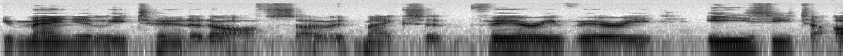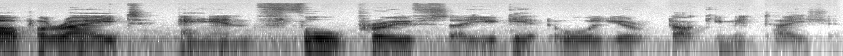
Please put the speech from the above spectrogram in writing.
you manually turn it off. So it makes it very, very easy to operate and foolproof so you get all your documentation.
